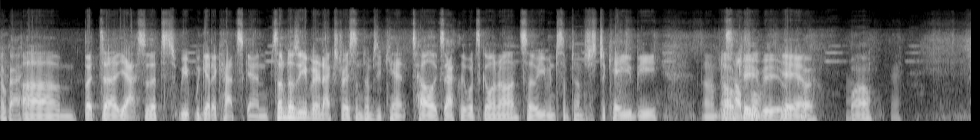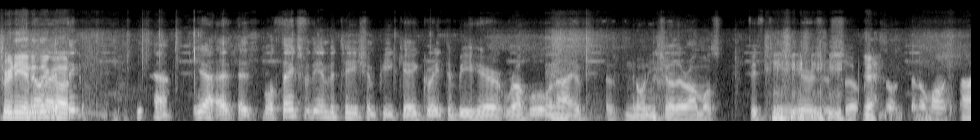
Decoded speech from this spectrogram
Okay. Um, but uh, yeah, so that's we, we get a CAT scan. Sometimes even an X-ray. Sometimes you can't tell exactly what's going on. So even sometimes just a KUB um, is Oh, helpful. KUB. Yeah, yeah. okay. Wow. Srini, You know, anything? I think, yeah, yeah. it- it- well, thanks for the invitation, PK. Great to be here. Rahul and I have, have known each other almost 15 years or so. Yeah. So it's been a long time.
